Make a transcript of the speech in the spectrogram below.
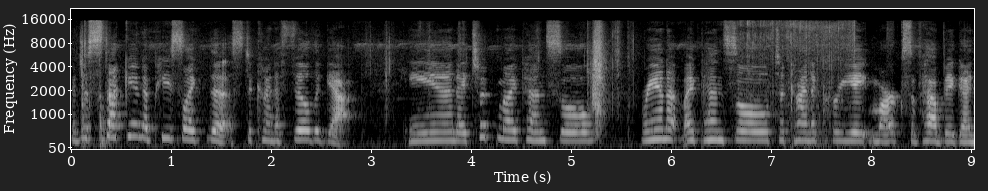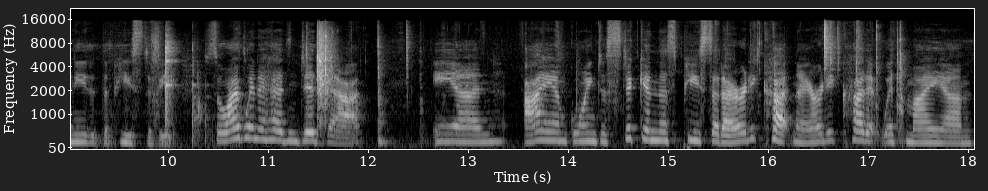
I just stuck in a piece like this to kind of fill the gap. And I took my pencil, ran up my pencil to kind of create marks of how big I needed the piece to be. So I went ahead and did that. And I am going to stick in this piece that I already cut, and I already cut it with my um,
